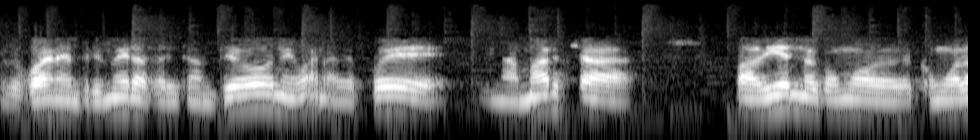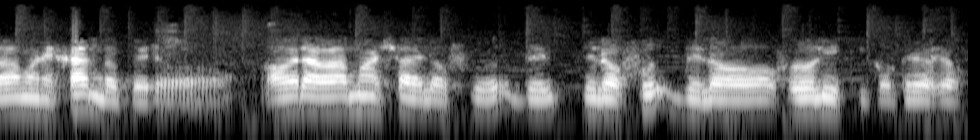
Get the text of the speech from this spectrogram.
que juegan en primera, salir campeones, bueno, después una marcha viendo cómo, cómo la va manejando, pero ahora va más allá de lo, de, lo, de lo futbolístico, creo yo.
